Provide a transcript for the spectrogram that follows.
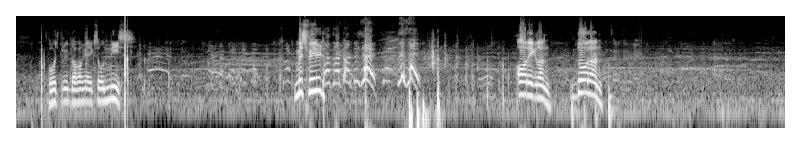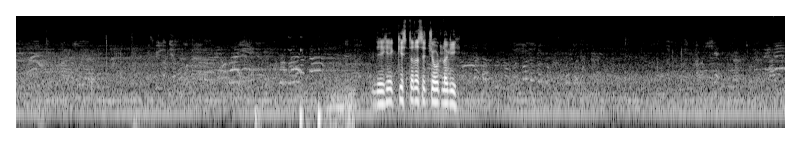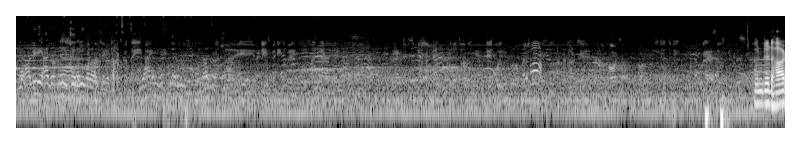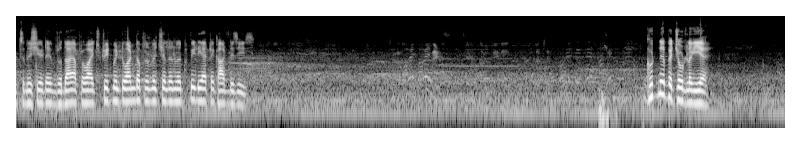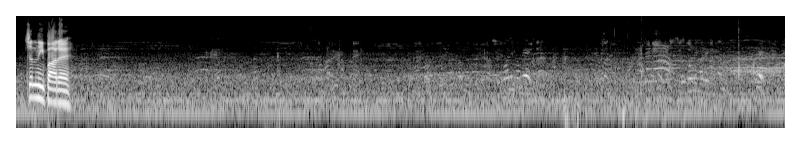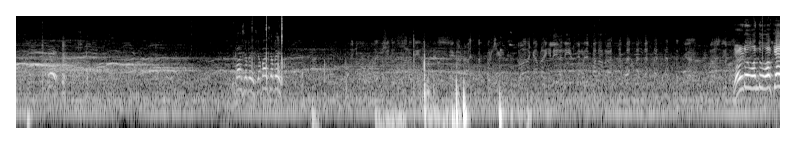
भोजपुरी दबंग एक सौ उन्नीस। मिसफील्ड। और एक रन, दो रन। देखिए किस तरह से चोट लगी। Already has a knee injury. Hundred Hearts Initiative, Rudaya provides treatment to underprivileged children with pediatric heart disease. घुटने पे चोट लगी है चल नहीं पा रहा है Abe, shabash, Abe. ಎರಡು ಒಂದು ಓಕೆ.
